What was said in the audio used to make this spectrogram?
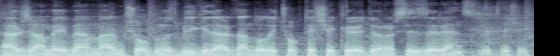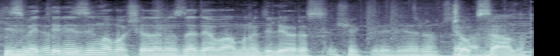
Ercan Bey ben vermiş olduğunuz bilgilerden dolayı çok teşekkür ediyorum sizlere. Ben size teşekkür ediyorum. Hizmetlerinizin ve başarılarınızın devamını diliyoruz. Teşekkür ediyorum. Çok olun. sağ olun.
